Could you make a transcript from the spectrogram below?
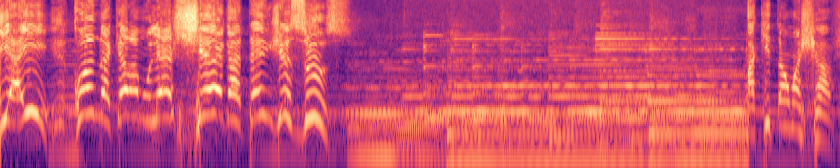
E aí, quando aquela mulher chega até em Jesus, aqui está uma chave.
